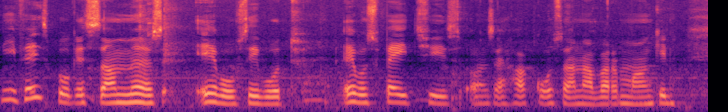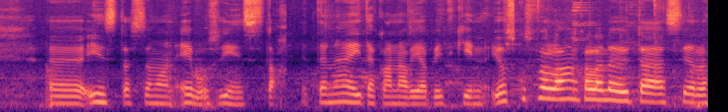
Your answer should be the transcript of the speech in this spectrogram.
Niin, Facebookissa on myös Evu-sivut. Evus Pages on se hakusana varmaankin. Instassa mä oon Evus Insta. Että näitä kanavia pitkin. Joskus voi olla hankala löytää siellä.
